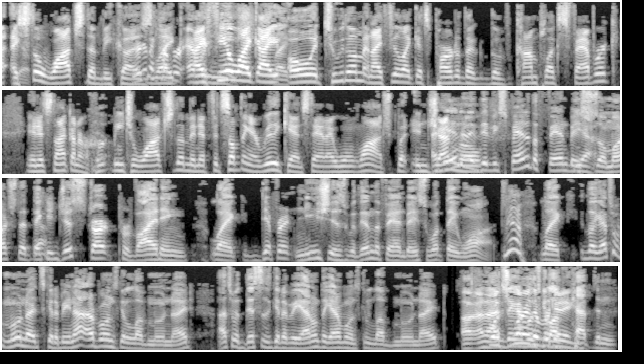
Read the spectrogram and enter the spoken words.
I Yeah. still watch them because, like, I feel niche, like I like- owe it to them, and I feel like it's part of the the complex fabric, and it's not going to hurt me to watch them. And if it's something I really can't stand, I won't watch. But in At the end of the general, day, they've expanded the fan base Yeah. so much that they Yeah. can just start providing like different niches within the fan base what they want. Yeah. Like like that's what Moon Knight's gonna be. Not everyone's gonna love Moon Knight. That's what this is gonna be. I don't think everyone's gonna love Moon Knight. Uh, and Well, I think everyone's gonna love Captain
